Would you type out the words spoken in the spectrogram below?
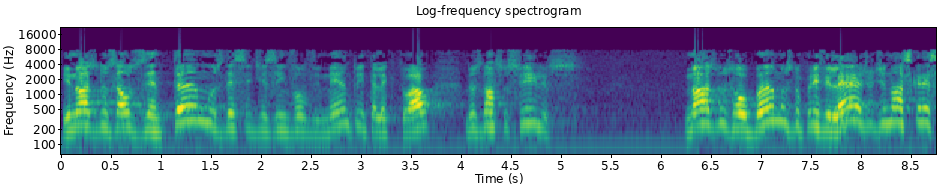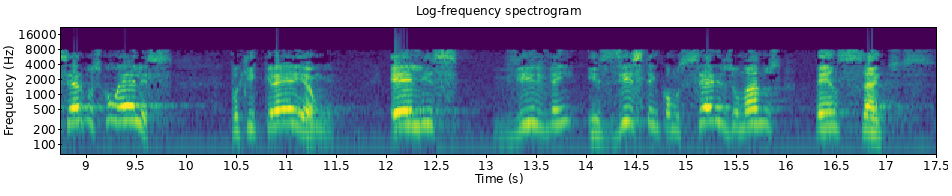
E nós nos ausentamos desse desenvolvimento intelectual dos nossos filhos. Nós nos roubamos do privilégio de nós crescermos com eles. Porque creiam-me, eles vivem, existem como seres humanos pensantes.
